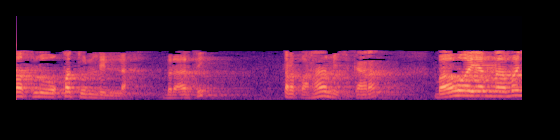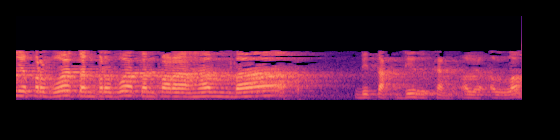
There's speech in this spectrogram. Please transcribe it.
makhluqatun lillah. Berarti terpahami sekarang bahwa yang namanya perbuatan-perbuatan para hamba ditakdirkan oleh Allah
